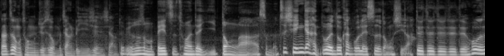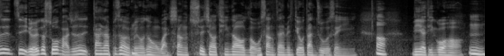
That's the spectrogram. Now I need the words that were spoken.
那这种通常就是我们讲灵异现象。对，比如说什么杯子突然在移动啦，什么这些应该很多人都看过类似的东西啦。对对对对对，或者是这有一个说法，就是大家不知道有没有那种晚上睡觉听到楼上在那边丢弹珠的声音哦，你也听过哈？嗯，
